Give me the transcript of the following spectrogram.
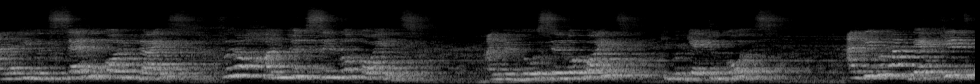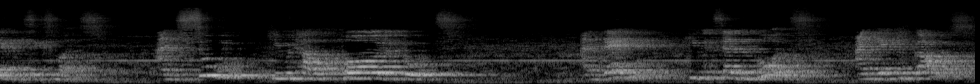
and that he would sell the pot of rice for a hundred silver coins. And with those silver coins, he would get two goats. And they would have their kids every six months. And soon, he would have a herd of goats. And then, he would sell the goats and get two cows.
